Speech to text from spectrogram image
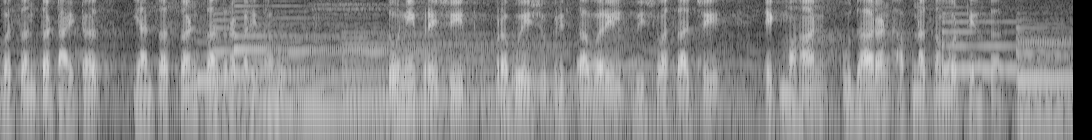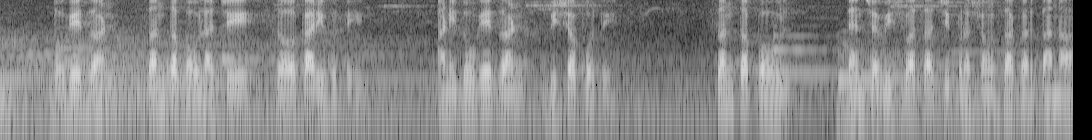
व संत टायटस यांचा सण साजरा करीत आहोत. दोन्ही प्रेषित प्रभू येशू ख्रिस्तावरील विश्वासाचे एक महान उदाहरण आपणासमोर ठेवतात. दोघेजण संत पौलाचे सहकारी होते आणि दोघेजण बिशप होते. संत पौल त्यांच्या विश्वासाची प्रशंसा करताना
